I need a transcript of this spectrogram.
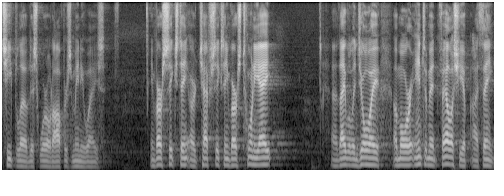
cheap love this world offers many ways. In verse 16, or chapter 16, verse 28, uh, they will enjoy a more intimate fellowship, I think,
